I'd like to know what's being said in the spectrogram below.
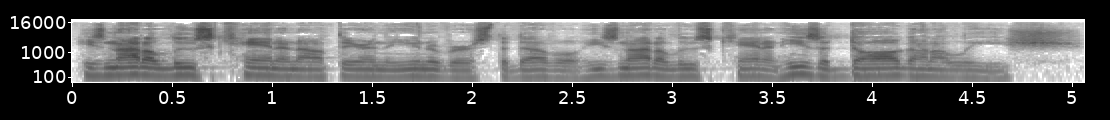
He's not a loose cannon out there in the universe, the devil. He's not a loose cannon. He's a dog on a leash.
